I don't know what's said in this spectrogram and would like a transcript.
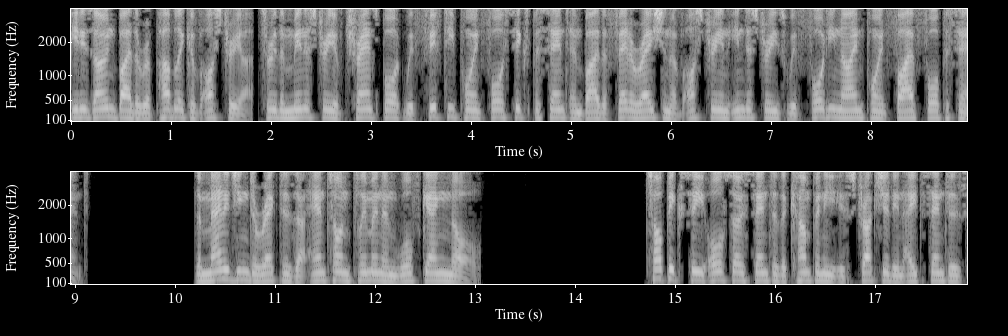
It is owned by the Republic of Austria through the Ministry of Transport with 50.46% and by the Federation of Austrian Industries with 49.54%. The managing directors are Anton Plimon and Wolfgang Knoll. Topic see also Center The company is structured in eight centers,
